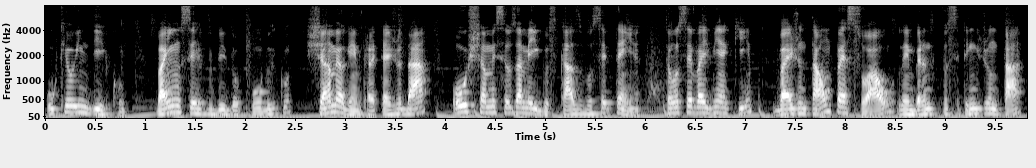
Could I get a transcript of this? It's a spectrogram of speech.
o que eu indico? Vai em um servidor público, chame alguém para te ajudar ou chame seus amigos, caso você tenha. Então você vai vir aqui, vai juntar um pessoal, lembrando que você tem que juntar,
